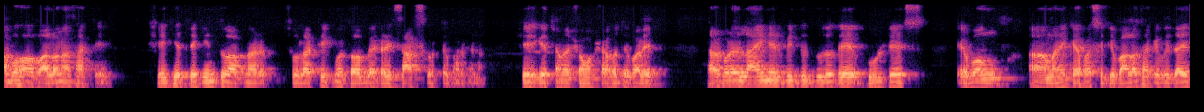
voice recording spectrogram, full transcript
আবহাওয়া ভালো না থাকে, সেই ক্ষেত্রে কিন্তু আপনার সোলার ঠিক মতো ব্যাটারি চার্জ করতে পারবে না। সেই ক্ষেত্রে আমার সমস্যা হতে পারে। তারপরে লাইনের বিদ্যুৎগুলোতে ভোল্টেজ এবং মানে ক্যাপাসিটি ভালো থাকে, বিদায়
